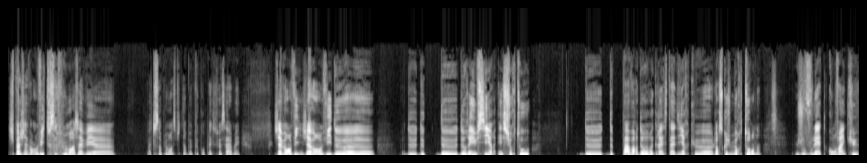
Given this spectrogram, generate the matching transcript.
je sais pas, j'avais envie tout simplement. J'avais, euh, bah, tout simplement, c'est peut-être un peu plus complexe que ça, mais j'avais envie, j'avais envie de, euh, de, de, de, de réussir et surtout de ne pas avoir de regrets, c'est-à-dire que euh, lorsque je me retourne, je voulais être convaincu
